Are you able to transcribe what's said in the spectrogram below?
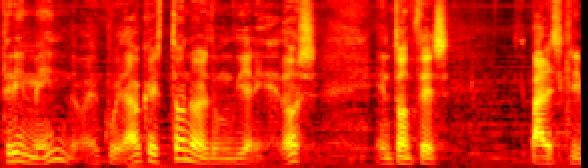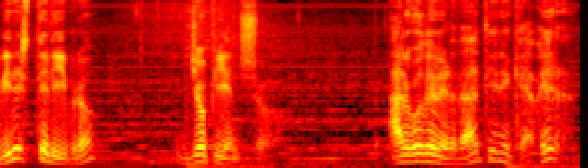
tremendo, eh. cuidado que esto no es de un día ni de dos. Entonces, para escribir este libro, yo pienso, algo de verdad tiene que haber.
